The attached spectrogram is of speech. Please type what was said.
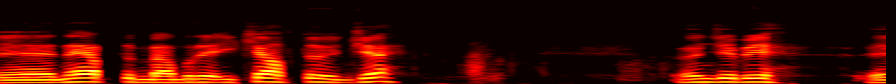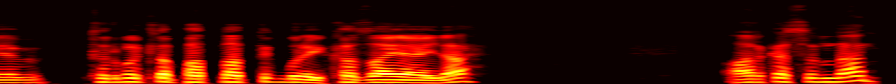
Ee, ne yaptım ben buraya? iki hafta önce önce bir e, tırmıkla patlattık burayı kazayayla. Arkasından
